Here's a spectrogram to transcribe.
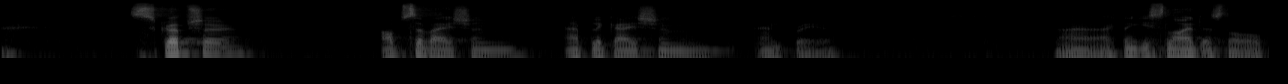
Scripture, observation, application and prayer. Uh, ek dink die slide is daarop.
